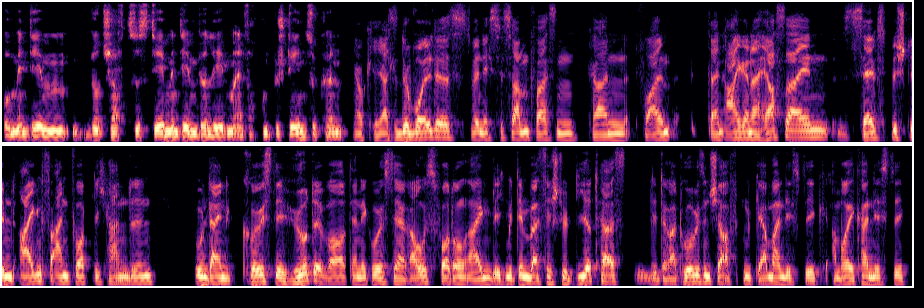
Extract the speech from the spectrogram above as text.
um in dem Wirtschaftssystem, in dem wir leben, einfach gut bestehen zu können. Okay, also du wolltest, wenn ich zusammenfassen kann, vor allem dein eigener Herr sein, selbstbestimmt eigenverantwortlich handeln. Und deine größte Hürde war, deine größte Herausforderung eigentlich mit dem, was du studiert hast, Literaturwissenschaften, Germanistik, Amerikanistik,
